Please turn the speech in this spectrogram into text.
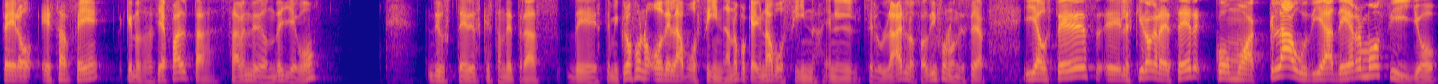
Pero esa fe que nos hacía falta, ¿saben de dónde llegó? De ustedes que están detrás de este micrófono o de la bocina, ¿no? Porque hay una bocina en el celular, en los audífonos, donde sea. Y a ustedes eh, les quiero agradecer como a Claudia de Hermosillo,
